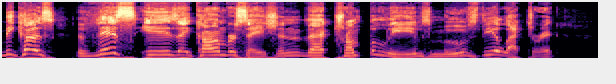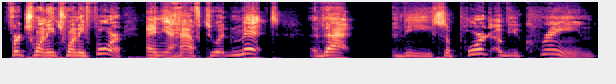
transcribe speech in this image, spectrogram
because this is a conversation that Trump believes moves the electorate for 2024. And you have to admit that the support of Ukraine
